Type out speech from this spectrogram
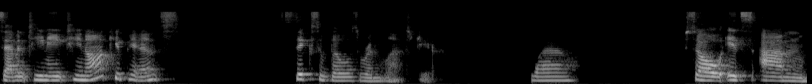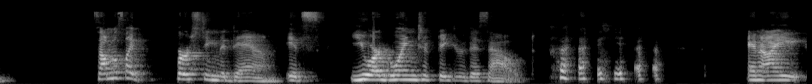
17, 18 occupants. Six of those were in the last year. Wow. So it's um it's almost like bursting the dam. It's you are going to figure this out. yeah. And I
